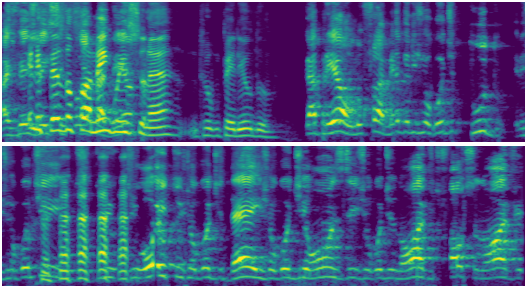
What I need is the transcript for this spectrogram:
às vezes. Ele fez no Flamengo isso, né? Um período. Gabriel, no Flamengo ele jogou de tudo. Ele jogou de, de, de, 8, jogou de 10, jogou de 11, jogou de 9, de falso 9,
